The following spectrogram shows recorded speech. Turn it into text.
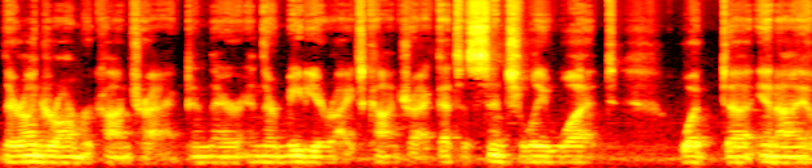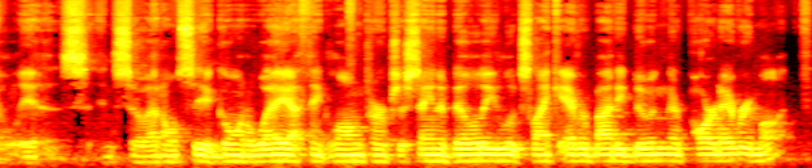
their Under Armour contract and their and their media rights contract. That's essentially what what uh, NIL is. And so I don't see it going away. I think long term sustainability looks like everybody doing their part every month.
